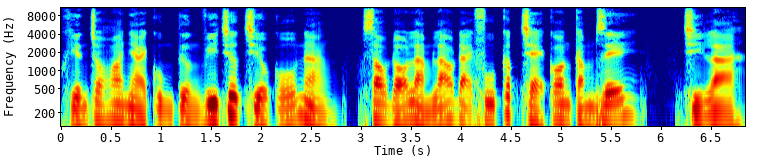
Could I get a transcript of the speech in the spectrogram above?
khiến cho hoa nhài cùng tường vi trước chiếu cố nàng, sau đó làm lão đại phu cấp trẻ con cắm dễ. Chỉ là,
